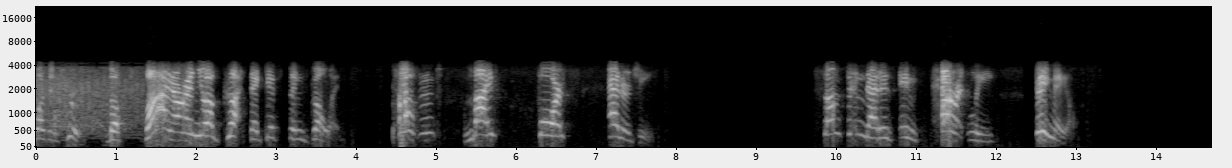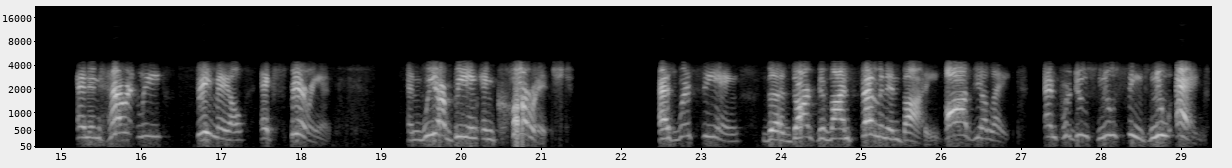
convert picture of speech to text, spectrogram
wasn't true. The fire in your gut that gets things going. Potent life force energy. Something that is inherently female. An inherently female experience. And we are being encouraged as we're seeing the dark divine feminine body ovulate and produce new seeds, new eggs.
